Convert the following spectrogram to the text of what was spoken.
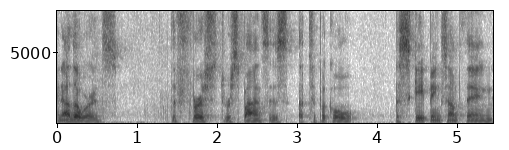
In other words, the first response is a typical escaping something,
